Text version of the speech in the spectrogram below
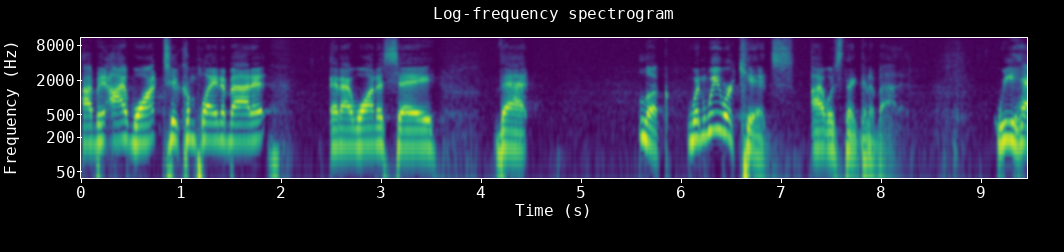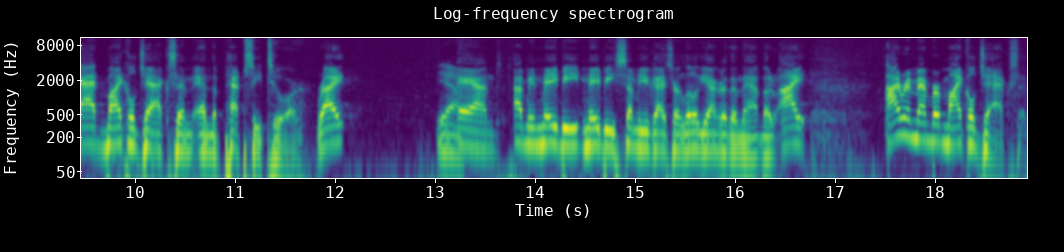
I mean, I want to complain about it, and I want to say that. Look, when we were kids, I was thinking about it. We had Michael Jackson and the Pepsi tour, right? Yeah. And I mean, maybe maybe some of you guys are a little younger than that, but I I remember Michael Jackson.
